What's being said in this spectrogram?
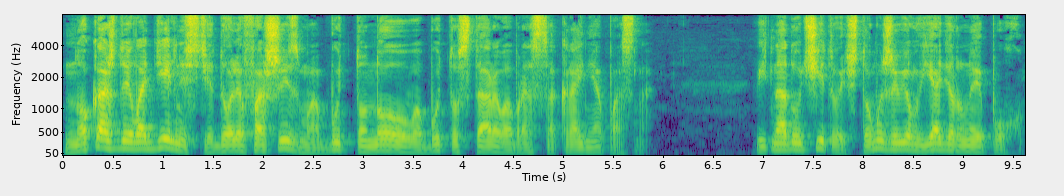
Но каждая в отдельности доля фашизма, будь то нового, будь то старого образца, крайне опасна. Ведь надо учитывать, что мы живем в ядерную эпоху,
